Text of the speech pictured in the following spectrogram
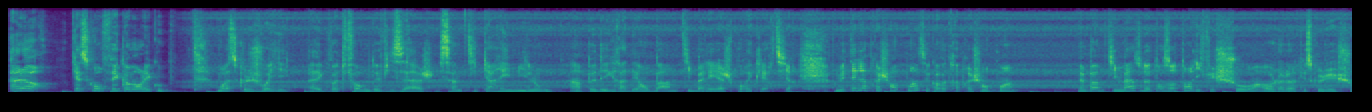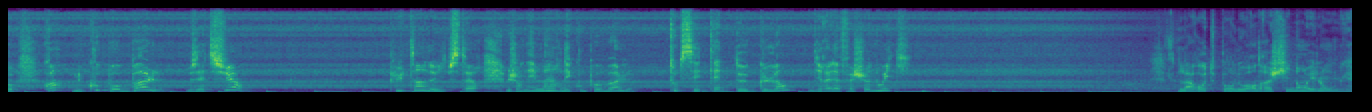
Alors, qu'est-ce qu'on fait Comment on les coupe Moi, ce que je voyais, avec votre forme de visage, c'est un petit carré mi-long, un peu dégradé en bas, un petit balayage pour éclaircir. Mettez de l'après-shampoing C'est quoi votre après-shampoing Même pas un petit masque de temps en temps Il fait chaud, hein. Oh là là, qu'est-ce que j'ai chaud. Quoi Une coupe au bol Vous êtes sûr Putain de hipster. J'en ai marre des coupes au bol. Toutes ces têtes de glands, on dirait la Fashion Week. La route pour nous rendre à Chinon est longue.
